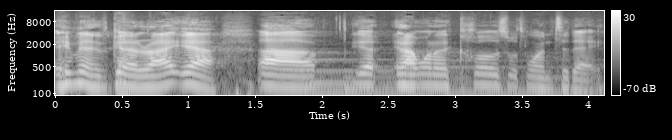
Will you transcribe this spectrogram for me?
Amen. It's good, right? Yeah. Uh, yeah. And I want to close with one today.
